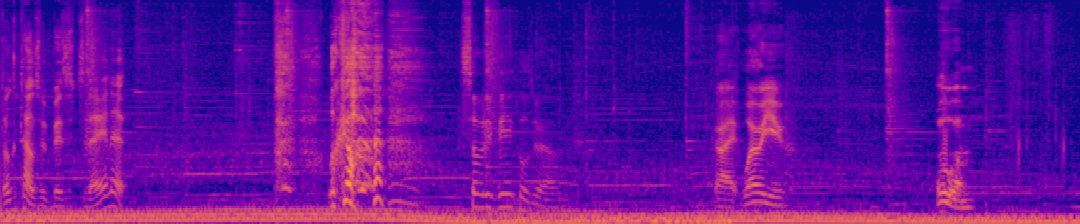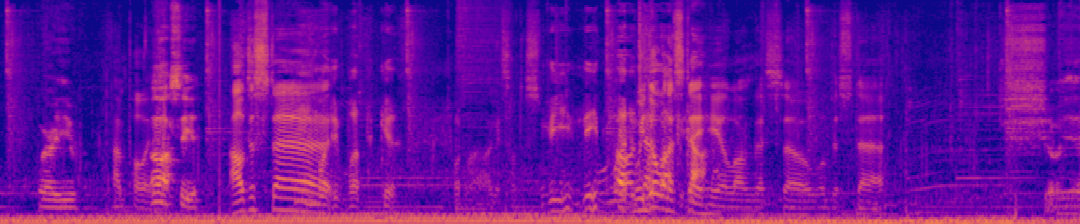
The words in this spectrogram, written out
Dunkertown's a bit busy today, isn't it? Look at so many vehicles around. Right, where are you? Oh, um, where are you? I'm pulling. Oh, I see you. I'll just, uh... What, what's good? Well, I guess I'll just... We need We don't want to stay here longer, so we'll just, uh... Sure, yeah.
